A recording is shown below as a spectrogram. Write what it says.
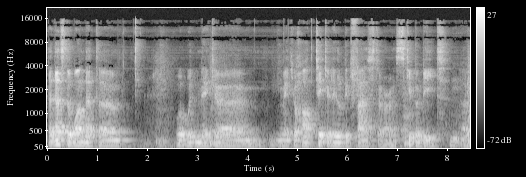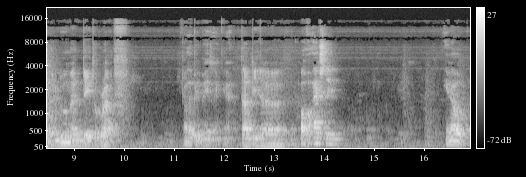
that that's the one that um, would, would make um, make your heart tick a little bit faster, skip a beat. Mm. Uh, Lumen datograph. Oh, that'd be amazing. Yeah. That'd be the Oh, oh, actually, you know,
